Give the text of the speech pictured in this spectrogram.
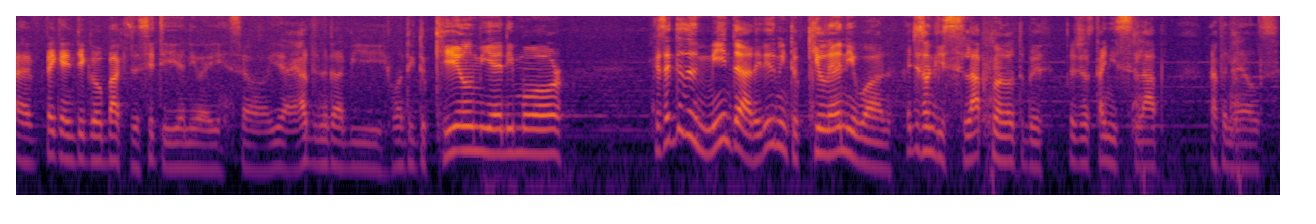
I think I need to go back to the city anyway, so yeah, I not gonna be wanting to kill me anymore. Because I didn't mean that, I didn't mean to kill anyone. I just only slapped him a little bit. It was just a tiny slap, nothing else.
